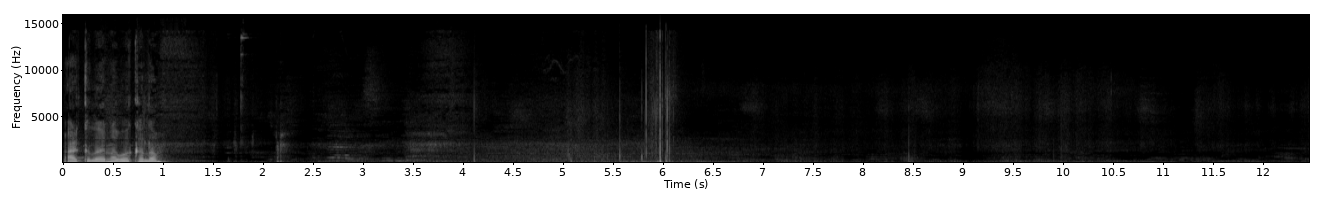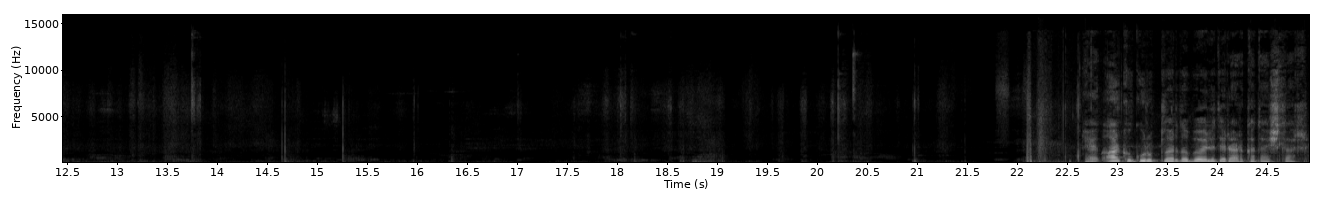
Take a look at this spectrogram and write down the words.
Arkalarına bakalım. Evet arka grupları da böyledir arkadaşlar.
